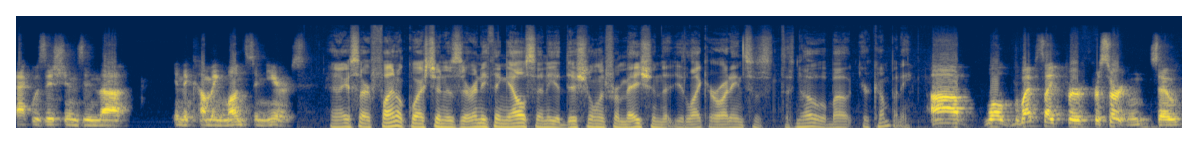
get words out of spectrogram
acquisitions in the in the coming months and years. And I guess our final question is there anything else, any additional information that you'd like our audiences to know about your company? Uh, well, the website for, for certain, so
